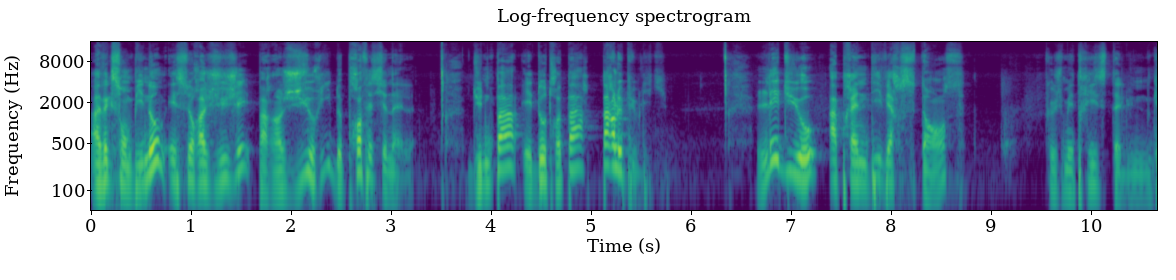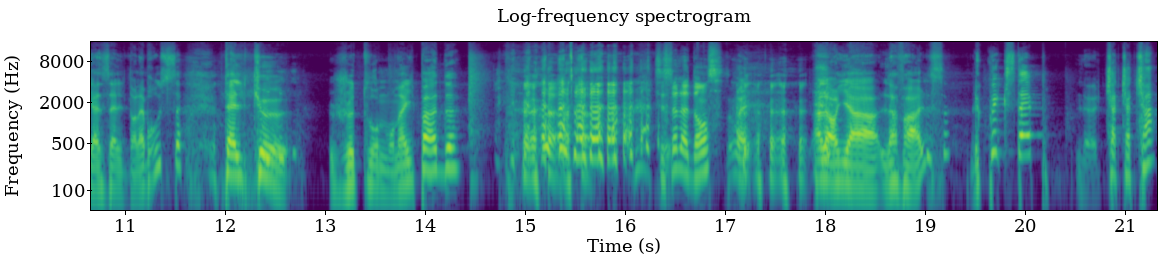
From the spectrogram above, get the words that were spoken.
avec son binôme et sera jugée par un jury de professionnels, d'une part et d'autre part par le public. Les duos apprennent diverses danses que je maîtrise telle une gazelle dans la brousse, telles que je tourne mon iPad. C'est ça la danse? Alors il y a la valse, le quick step, le cha-cha-cha,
